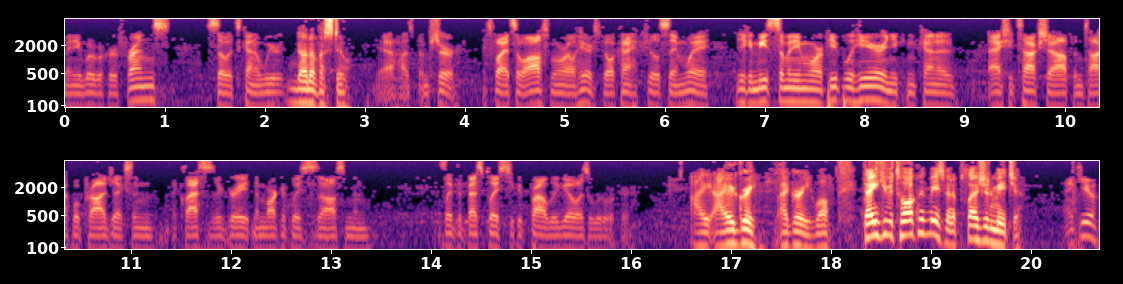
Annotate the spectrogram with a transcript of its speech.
many woodworker friends, so it's kind of weird. None of us do. Yeah, I'm sure. That's why it's so awesome we're all here because we all kind of feel the same way. You can meet so many more people here, and you can kind of actually talk shop and talk about projects. And the classes are great, and the marketplace is awesome, and it's like the best place you could probably go as a woodworker. I, I agree. I agree. Well, thank you for talking with me. It's been a pleasure to meet you. Thank you.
